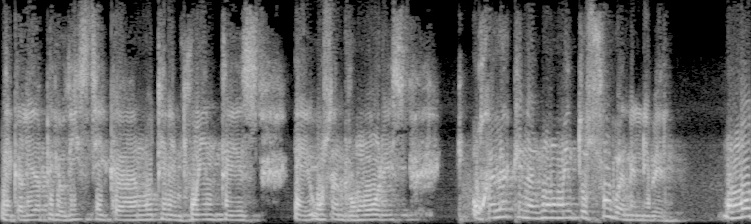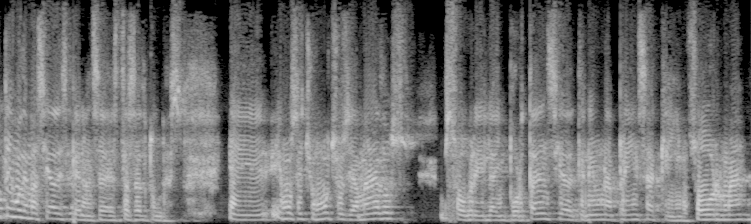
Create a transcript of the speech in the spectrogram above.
de calidad periodística, no tienen fuentes, eh, usan rumores. Ojalá que en algún momento suban el nivel. No tengo demasiada esperanza a estas alturas. Eh, hemos hecho muchos llamados sobre la importancia de tener una prensa que informa,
